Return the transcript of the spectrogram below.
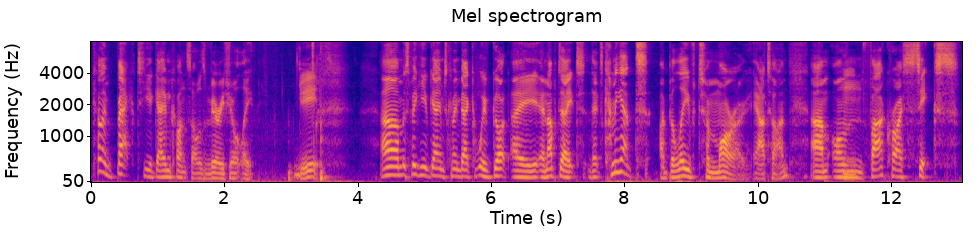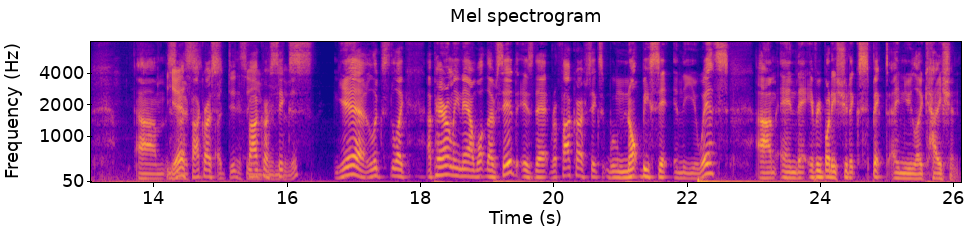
coming back to your game consoles very shortly. Yeah. Um, speaking of games coming back, we've got a an update that's coming out, I believe, tomorrow, our time, um, on mm. Far Cry Six. Um, yes, so Far Cry, I did Far Cry Six. Yeah, it looks like apparently now what they've said is that Far Cry Six will not be set in the US um, and that everybody should expect a new location.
